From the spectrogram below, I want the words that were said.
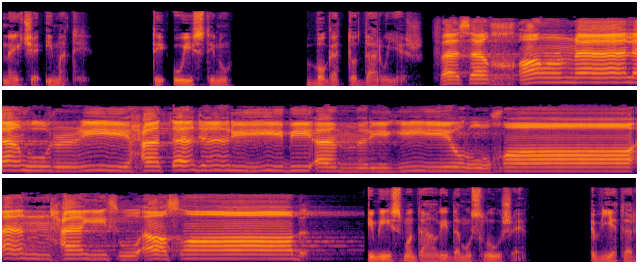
neće imati. Ti u istinu bogato daruješ. فسخرنا له الريح تجري بأمره رخاء حيث أصاب I mi smo dali da mu služe. Vjetar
